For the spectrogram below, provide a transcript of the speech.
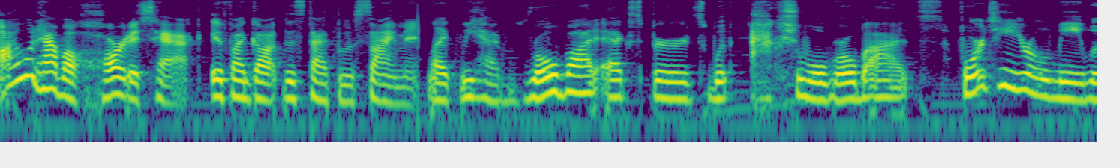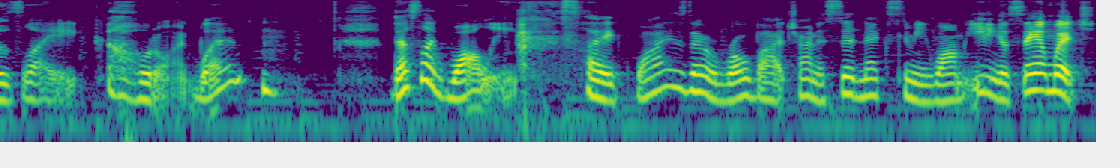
I would have a heart attack if I got this type of assignment. Like, we had robot experts with actual robots. 14 year old me was like, hold on, what? That's like WALL-E. It's like, why is there a robot trying to sit next to me while I'm eating a sandwich?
